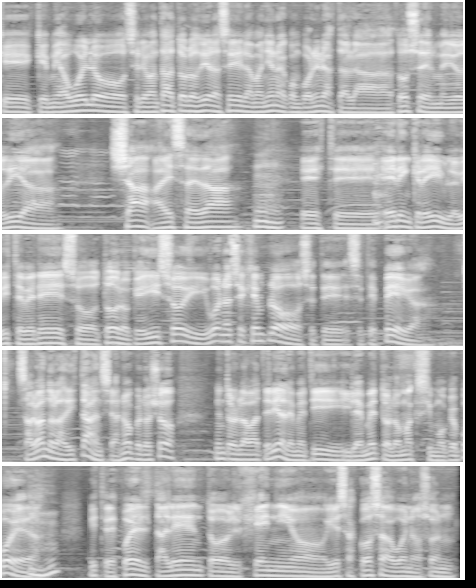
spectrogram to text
que, que mi abuelo se levantaba todos los días a las 6 de la mañana a componer hasta las 12 del mediodía, ya a esa edad, Mm. este, era increíble, viste, ver eso, todo lo que hizo, y bueno, ese ejemplo se te, se te pega, salvando las distancias, ¿no? Pero yo dentro de la batería le metí y le meto lo máximo que pueda. Viste, después el talento, el genio y esas cosas, bueno, son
